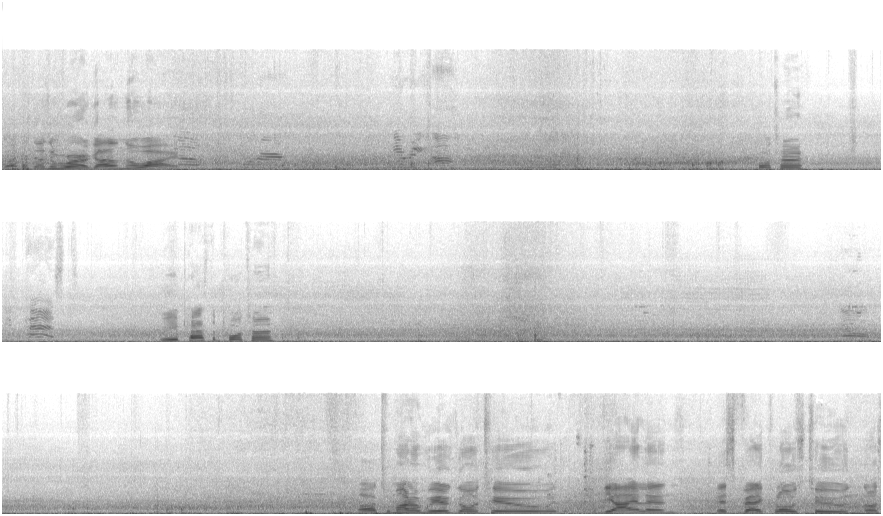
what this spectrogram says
But it doesn't work. I don't know why. So, for hearing, ah, Porter, it passed. we passed the porter. No. Uh, tomorrow we'll go to the island that's very close to North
